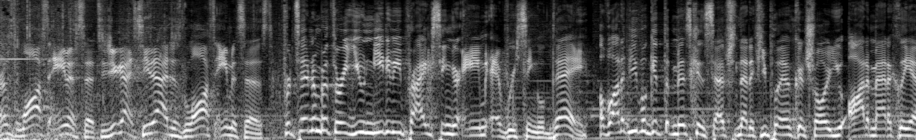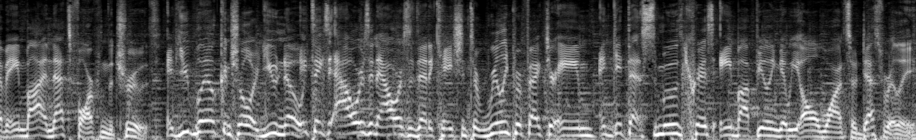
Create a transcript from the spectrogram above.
I just lost aim assist. Did you guys see that? I just lost aim assist. For tip number three, you need to be practicing your aim every single day. A lot of people get the misconception that if you play on controller, you automatically have aimbot, and that's far from the truth. If you play on controller, you know it takes hours and hours of dedication to really perfect your aim and get that smooth, crisp aimbot feeling that we all want so desperately.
